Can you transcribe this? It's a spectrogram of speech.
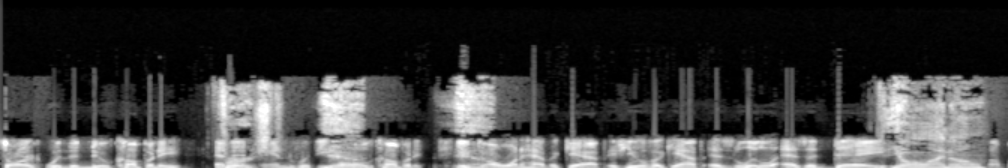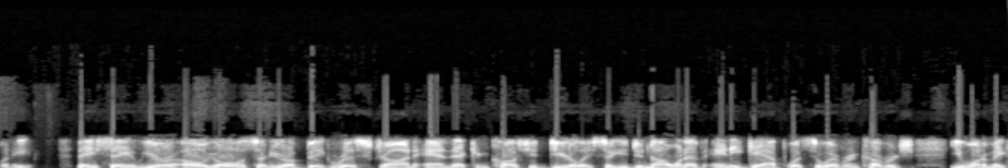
start with the new company and First. then end with the yeah. old company. You yeah. don't want to have a gap. If you have a gap as little as a day, oh, I know. Company, they say you're oh, all of a sudden you're a big risk, John, and that can cost you dearly. So you do not want to have any gap whatsoever in coverage. You want to make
